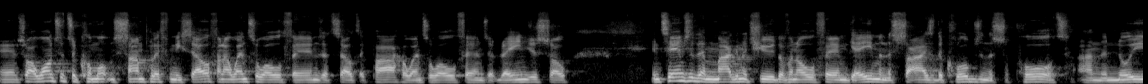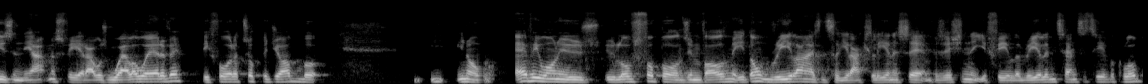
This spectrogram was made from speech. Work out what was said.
Um, so I wanted to come up and sample it for myself, and I went to old firms at Celtic Park. I went to old firms at Rangers. So, in terms of the magnitude of an old firm game and the size of the clubs and the support and the noise and the atmosphere, I was well aware of it before I took the job. But you know, everyone who's who loves football is involved in it, you don't realise until you're actually in a certain position that you feel the real intensity of a club,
